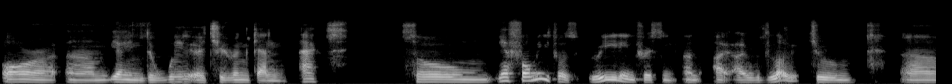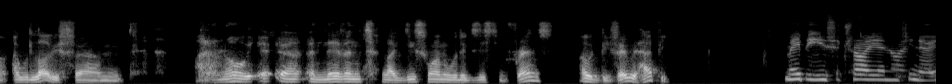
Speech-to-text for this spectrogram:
or um, yeah in the way uh, children can act. So yeah for me it was really interesting and i, I would love it to uh, i would love if um, i don't know an event like this one would exist in france. I would be very happy maybe you should try and you know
